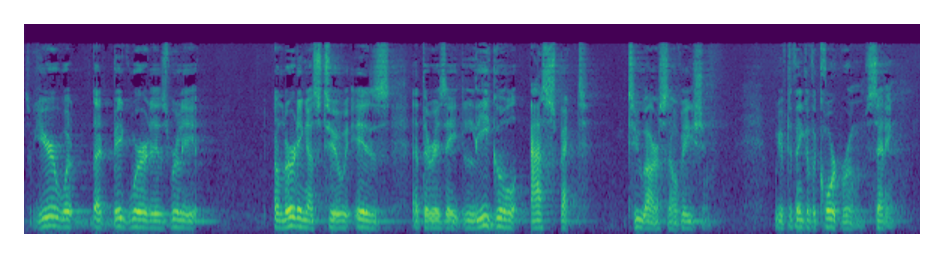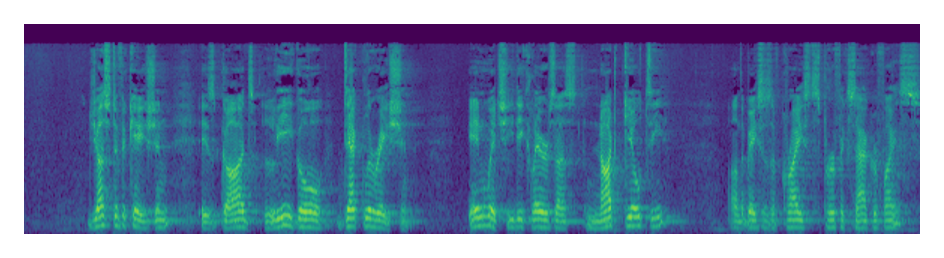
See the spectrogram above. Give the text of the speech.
So, here, what that big word is really alerting us to is that there is a legal aspect to our salvation. We have to think of the courtroom setting. Justification is God's legal declaration in which He declares us not guilty on the basis of Christ's perfect sacrifice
